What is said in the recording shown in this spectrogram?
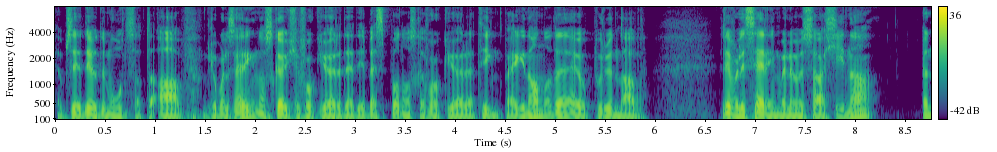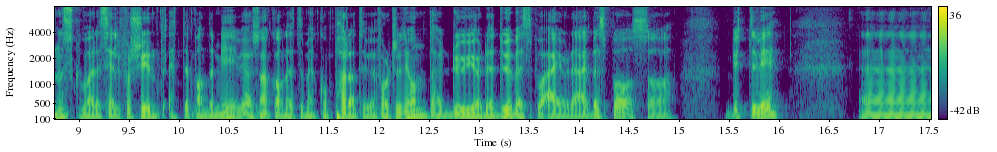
Det er jo det motsatte av globalisering. Nå skal jo ikke folk gjøre det de er best på, nå skal folk gjøre ting på egen hånd. Og det er jo pga. rivalisering mellom USA og Kina. Ønsker å være selvforsynt etter pandemi. Vi har jo snakka om dette med komparative fortrinn, der du gjør det du er best på, jeg gjør det jeg er best på, og så bytter vi. Eh,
